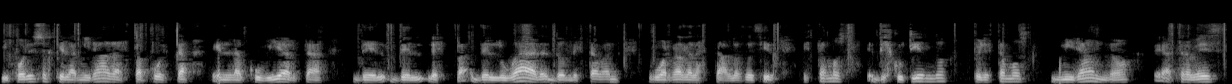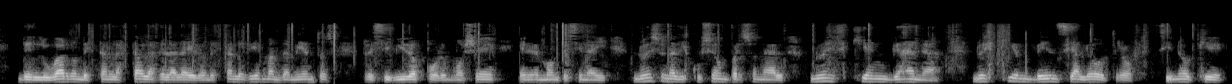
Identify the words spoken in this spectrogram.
Y por eso es que la mirada está puesta en la cubierta del, del, lugar donde estaban guardadas las tablas. Es decir, estamos discutiendo, pero estamos mirando eh, a través del lugar donde están las tablas de la ley, donde están los diez mandamientos recibidos por Moshe en el monte Sinaí. No es una discusión personal, no es quién gana, no es quién vence al otro, sino que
